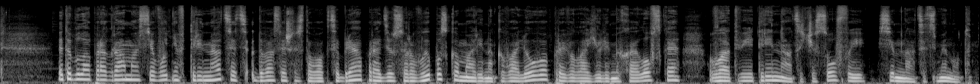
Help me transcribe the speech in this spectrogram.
Это была программа «Сегодня в 13, 26 октября». Продюсер выпуска Марина Ковалева провела Юлия Михайловская. В Латвии 13 часов и 17 минут.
